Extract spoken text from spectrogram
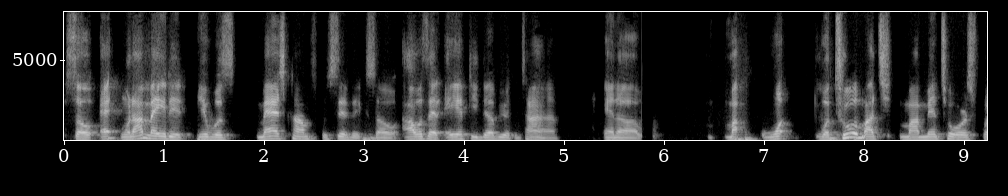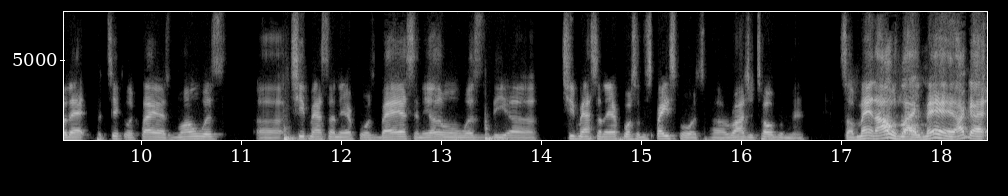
so at, when I made it, it was MAJCOM specific. So I was at AFDW at the time and uh, my one well two of my my mentors for that particular class one was uh, chief master of the air force bass and the other one was the uh, chief master of the air force of the space force uh, roger towberman so man i was like man i got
